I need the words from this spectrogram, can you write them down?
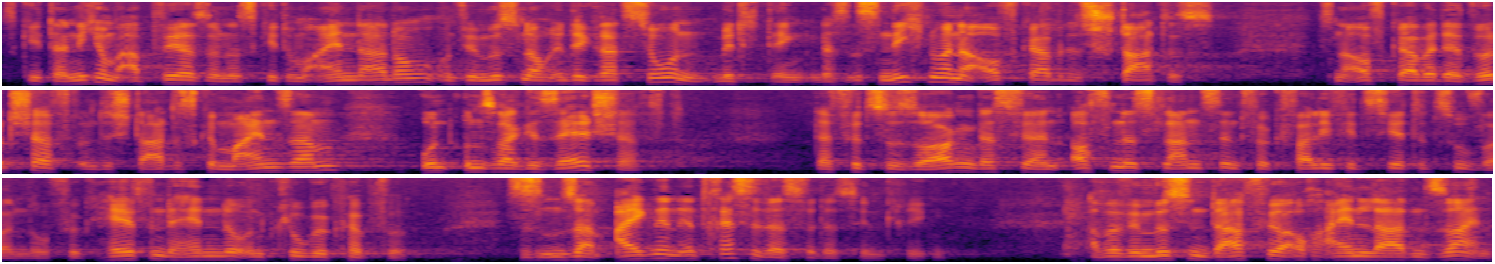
Es geht da nicht um Abwehr, sondern es geht um Einladung. Und wir müssen auch Integration mitdenken. Das ist nicht nur eine Aufgabe des Staates. Das ist eine Aufgabe der Wirtschaft und des Staates gemeinsam und unserer Gesellschaft, dafür zu sorgen, dass wir ein offenes Land sind für qualifizierte Zuwanderung, für helfende Hände und kluge Köpfe. Es ist in unserem eigenen Interesse, dass wir das hinkriegen. Aber wir müssen dafür auch einladend sein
